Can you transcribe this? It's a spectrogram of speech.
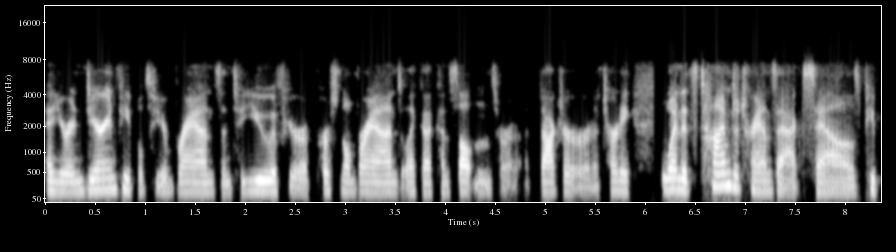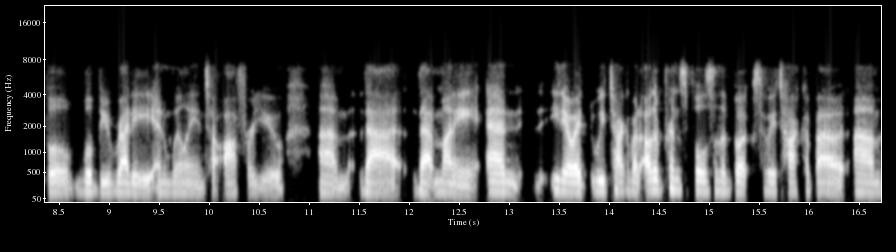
and you're endearing people to your brands and to you if you're a personal brand like a consultant or a doctor or an attorney, when it's time to transact sales, people will be ready and willing to offer you um, that that money. And you know, it, we talk about other principles in the book. So we talk about um,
